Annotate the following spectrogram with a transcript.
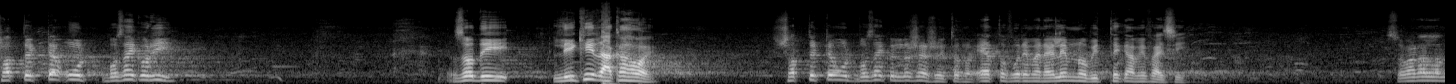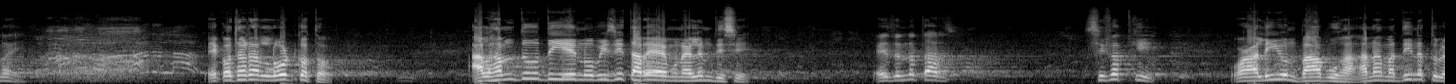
সত্তরটা উট বোঝাই করি। যদি লিখি রাখা হয় সত্তরটা উট বোঝাই করলে শেষ হইতো না। এত পরিমাণ এলেম নবীর থেকে আমি পাইছি। আল্লাহ নাই? এ কথাটার লোড কত? আলহামদু দিয়ে নবীজি তারে এমন এলেম দিছে। এই জন্য তার সিফাত কি? ও আলিউন বাবুহা আনা মাদিনাতুল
